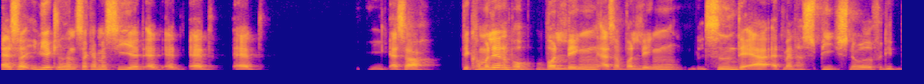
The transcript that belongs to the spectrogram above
Altså, i virkeligheden, så kan man sige, at, at, at, at, at altså, det kommer lidt an på, hvor længe, altså, hvor længe siden det er, at man har spist noget. Fordi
